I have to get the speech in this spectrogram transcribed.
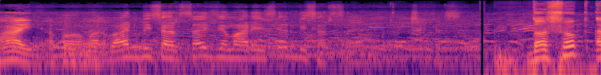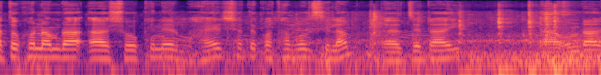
ভাই আপনার আমার ভাইয়ের বিচার চাই যে মারিয়েছে আর বিচার চাই। দর্শক এতক্ষণ আমরা শৌখিনের ভাইয়ের সাথে কথা বলছিলাম যেটাই ওনার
